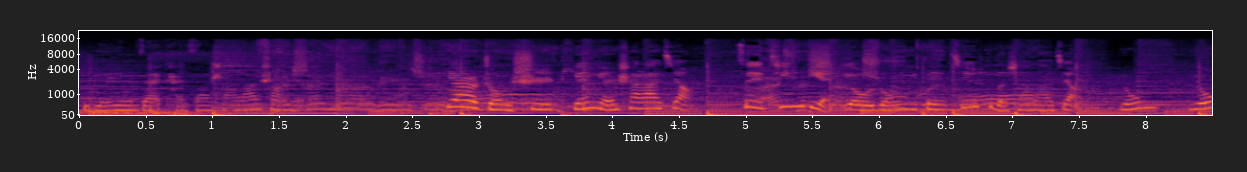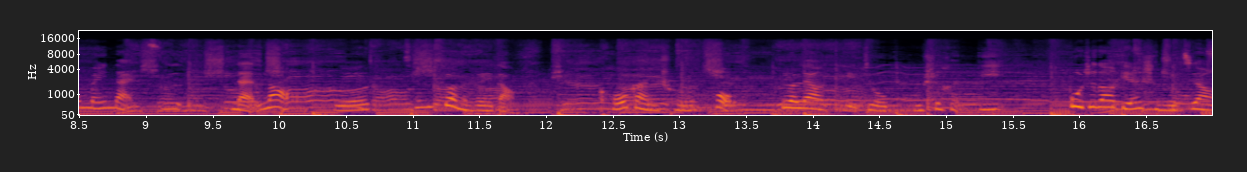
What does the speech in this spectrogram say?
普遍用在凯撒沙拉上面。第二种是田园沙拉酱，最经典又容易被接受的沙拉酱，有有美乃滋、奶酪和葱蒜的味道，口感醇厚，热量也就不是很低。不知道点什么酱，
